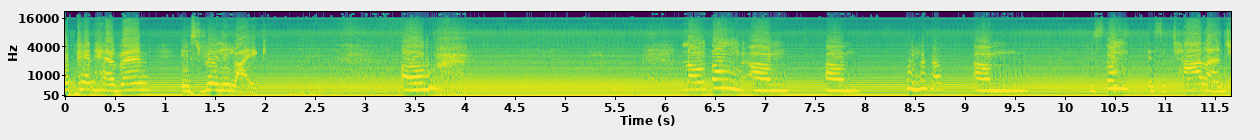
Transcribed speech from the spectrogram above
open heaven is really like. เอิ่มเราต้องเอิ่มเอิ่มคุณนะครับเอิ่ม It's, ต้อง it's a challenge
